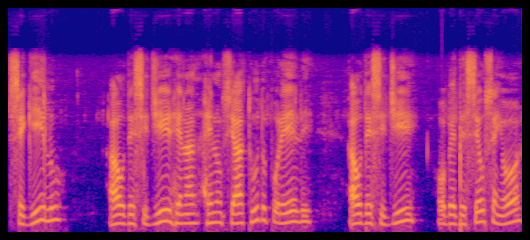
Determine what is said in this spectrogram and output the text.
segui-lo, ao decidir rena- renunciar tudo por ele, ao decidir obedecer o Senhor,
